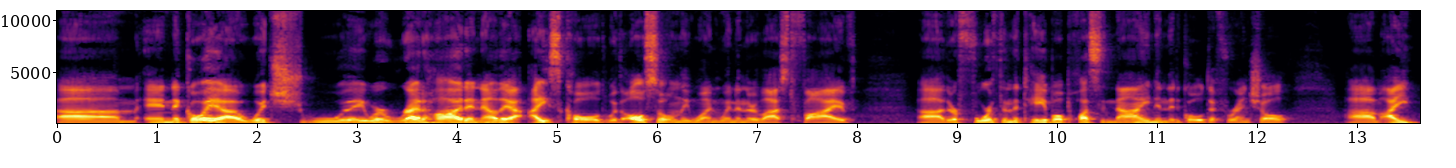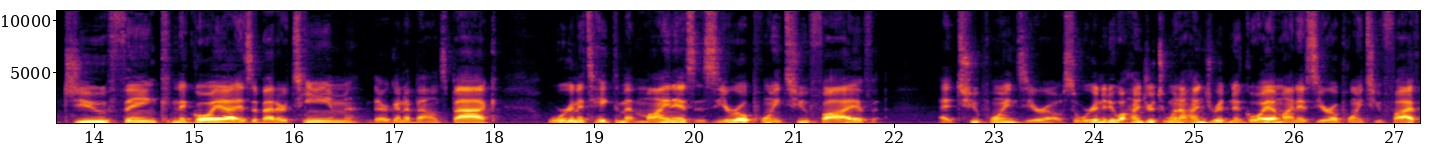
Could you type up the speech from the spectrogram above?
Um, and Nagoya, which they were red hot and now they are ice cold with also only one win in their last five. Uh, they're fourth in the table, plus nine in the goal differential. Um, I do think Nagoya is a better team. They're going to bounce back. We're going to take them at minus 0.25 at 2.0. So we're going to do 100 to win 100, Nagoya minus 0.25.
